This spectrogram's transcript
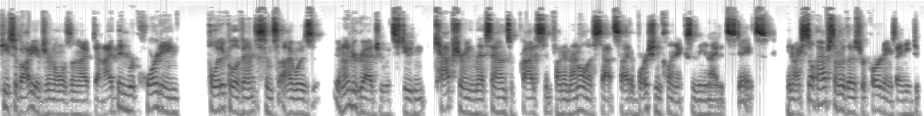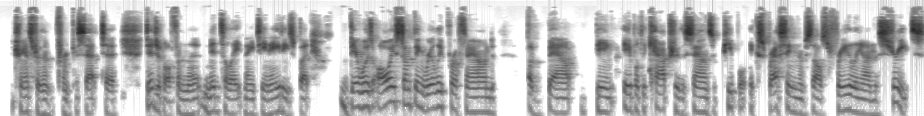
piece of audio journalism I've done. I've been recording political events since I was an undergraduate student capturing the sounds of Protestant fundamentalists outside abortion clinics in the United States. You know, I still have some of those recordings. I need to transfer them from cassette to digital from the mid to late 1980s. But there was always something really profound about being able to capture the sounds of people expressing themselves freely on the streets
